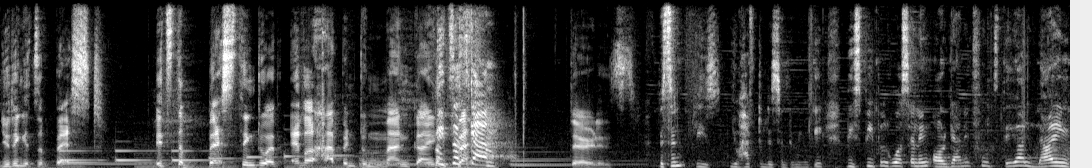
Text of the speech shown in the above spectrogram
You think it's the best? It's the best thing to have ever happened to mankind. It's a scam. There it is. Listen, please, you have to listen to me, okay? These people who are selling organic foods, they are lying.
